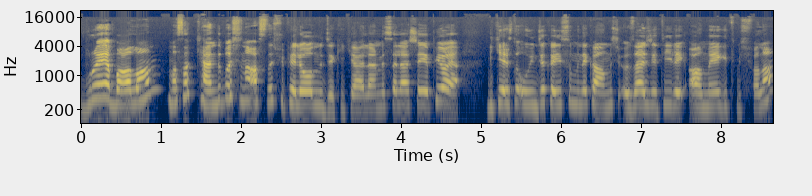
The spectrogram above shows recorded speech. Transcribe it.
buraya bağlanmasak kendi başına aslında şüpheli olmayacak hikayeler. Mesela şey yapıyor ya bir keresinde oyuncak ayısı mı ne kalmış özel jetiyle almaya gitmiş falan.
